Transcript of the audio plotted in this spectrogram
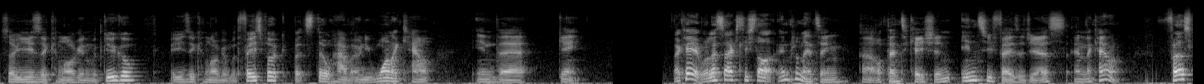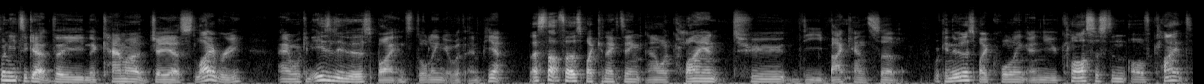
So a user can log in with Google, a user can log in with Facebook, but still have only one account in their game. Okay, well let's actually start implementing uh, authentication into Phaser.js and Nakama. First we need to get the Nakama.js library and we can easily do this by installing it with npm. Let's start first by connecting our client to the backend server. We can do this by calling a new class system of client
